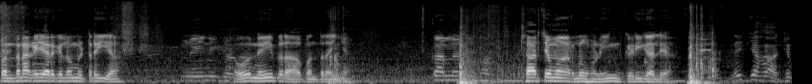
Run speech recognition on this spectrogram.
15000 ਕਿਲੋਮੀਟਰ ਹੀ ਆ। ਨਹੀਂ ਨਹੀਂ ਜ਼ਿਆਦਾ। ਉਹ ਨਹੀਂ ਭਰਾ 15 ਹੀ ਆ। ਕਰ ਲੈਣੇ ਫ਼ਰਕ ਸਰਚ ਮਾਰ ਲਓ ਹੁਣੀ ਕਿਹੜੀ ਗੱਲ ਆ? ਨਹੀਂ ਜਹਾਜ਼ ਚ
